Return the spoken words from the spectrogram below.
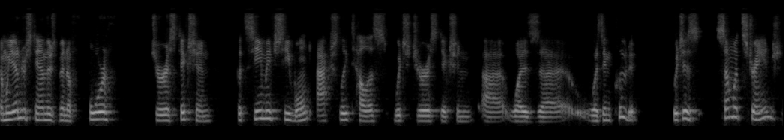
And we understand there's been a fourth jurisdiction, but CMHC won't actually tell us which jurisdiction uh, was uh, was included, which is somewhat strange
